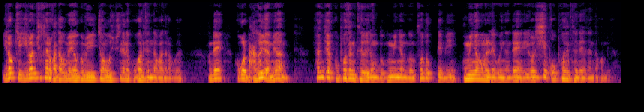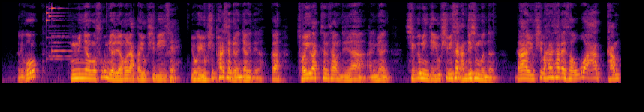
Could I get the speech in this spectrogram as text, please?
이렇게 이런 추세로 가다 보면 연금이 2057년에 고갈이 된다고 하더라고요. 근데 그걸 막으려면 현재 9% 정도 국민연금 소득 대비 국민연금을 내고 있는데 이걸 15% 내야 된다고 합니다. 그리고 국민연금 수급 연령을 아까 62세, 요게 68세로 연장이 돼요. 그러니까 저희 같은 사람들이나 아니면 지금 이제 62세가 안 되신 분들, 나 61살에서 우와 다음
